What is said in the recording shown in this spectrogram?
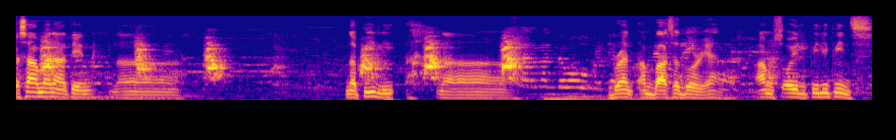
kasama natin na napili na brand ambassador yan. Arms Oil Philippines.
